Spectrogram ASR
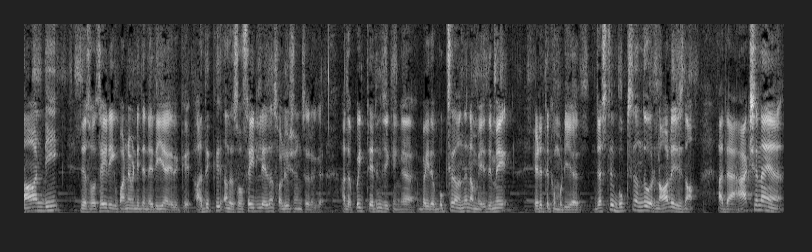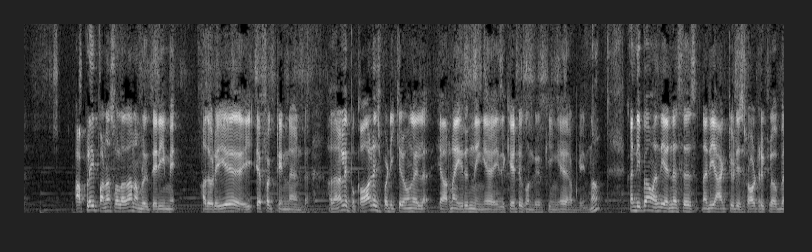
தாண்டி இந்த சொசைட்டிக்கு பண்ண வேண்டியது நிறைய இருக்குது அதுக்கு அந்த சொசைட்டிலே தான் சொல்யூஷன்ஸ் இருக்குது அதை போய் தெரிஞ்சுக்கோங்க. பை இந்த புக்ஸில் வந்து நம்ம எதுவுமே எடுத்துக்க முடியாது. ஜஸ்ட்டு புக்ஸ் வந்து ஒரு நாலேஜ் தான். அதை ஆக்ஷனை அப்ளை பண்ண சொல்ல தான் நம்மளுக்கு தெரியுமே. அதோடைய எஃபெக்ட் என்னன்ட்டு. அதனால் இப்போ காலேஜ் படிக்கிறவங்க இல்லை யாருனா இருந்தீங்க இது கேட்டுக்கொண்டு இருக்கீங்க அப்படின்னா கண்டிப்பாக வந்து என்எஸ்எஸ் நிறைய ஆக்டிவிட்டீஸ் ராட்ரி கிளப்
